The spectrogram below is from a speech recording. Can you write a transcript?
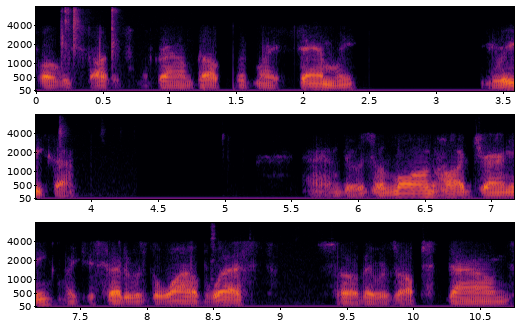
slowly started from the ground up with my family, Eureka. And it was a long, hard journey. Like you said, it was the Wild West. So there was ups, downs,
